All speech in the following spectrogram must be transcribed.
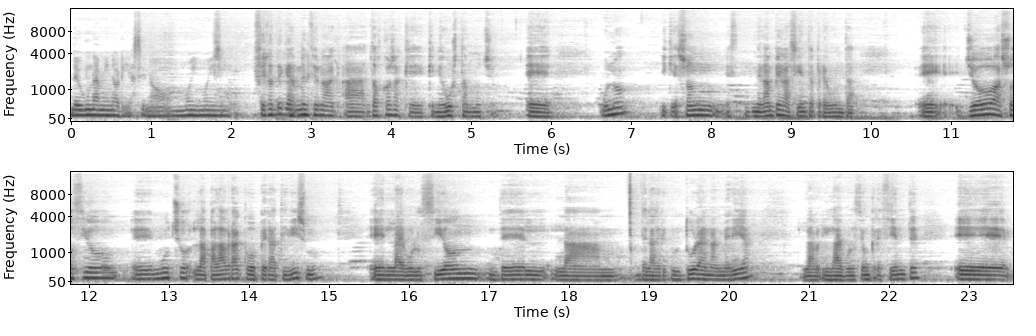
de una minoría, sino muy, muy... Fíjate que has mencionado a dos cosas que, me gustan mucho. Eh, uno, y que son, me dan pie a la siguiente pregunta. Eh, yo asocio eh, mucho la palabra cooperativismo en la evolución de la, agricultura en Almería, la, evolución creciente. Es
